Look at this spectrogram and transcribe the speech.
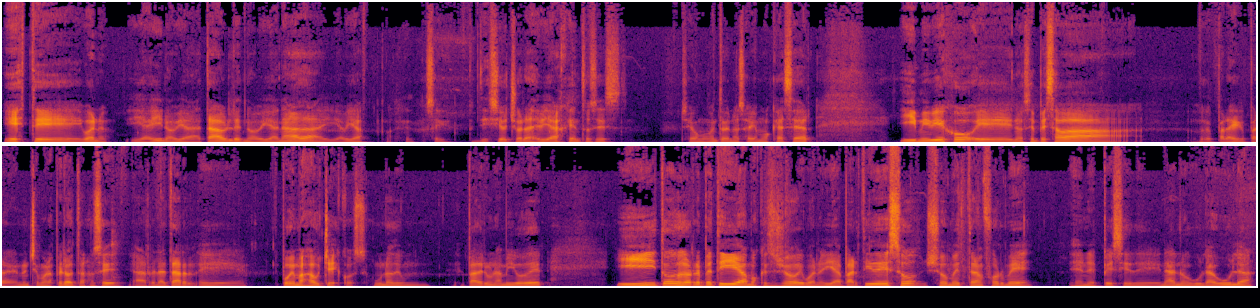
Este, bueno, y ahí no había tablet, no había nada, y había, no sé, 18 horas de viaje, entonces llega un momento que no sabíamos qué hacer. Y mi viejo eh, nos empezaba, para, para que no echemos las pelotas, no sé, a relatar eh, poemas gauchescos, uno de un, el padre un amigo de él, y todos lo repetíamos, qué sé yo, y bueno, y a partir de eso yo me transformé en especie de enano gula gula,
